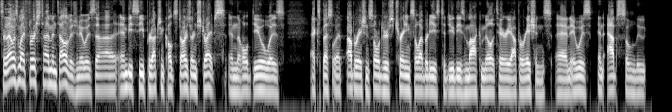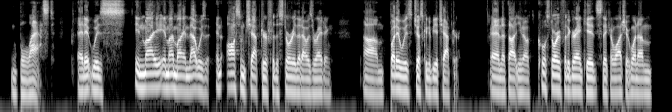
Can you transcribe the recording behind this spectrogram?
So that was my first time in television. It was uh, NBC production called Stars Earn Stripes, and the whole deal was ex special operation soldiers training celebrities to do these mock military operations, and it was an absolute blast. And it was in my in my mind that was an awesome chapter for the story that I was writing. Um, but it was just going to be a chapter, and I thought, you know, cool story for the grandkids. They can watch it when I'm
